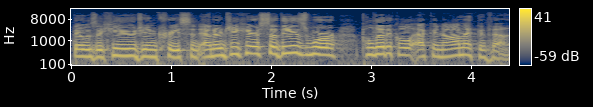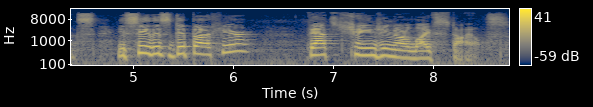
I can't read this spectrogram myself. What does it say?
There was a huge increase in energy here. So these were political economic events. You see this dip out here? That's changing our lifestyles.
